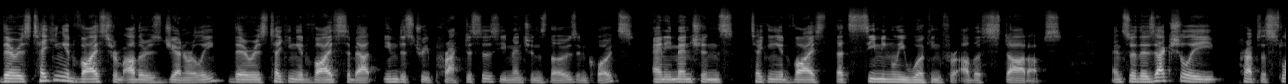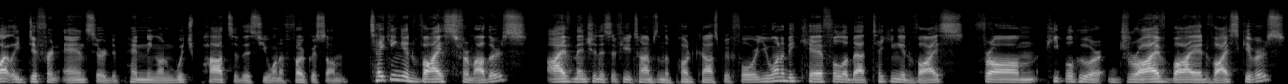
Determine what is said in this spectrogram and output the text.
there is taking advice from others generally. There is taking advice about industry practices. He mentions those in quotes. And he mentions taking advice that's seemingly working for other startups. And so there's actually perhaps a slightly different answer depending on which parts of this you want to focus on. Taking advice from others I've mentioned this a few times on the podcast before. You want to be careful about taking advice from people who are drive by advice givers.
